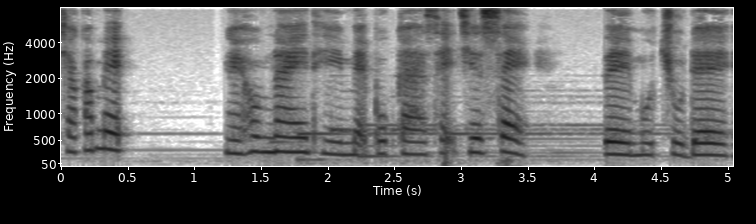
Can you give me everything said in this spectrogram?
Chào các mẹ, ngày hôm nay thì mẹ Puka sẽ chia sẻ về một chủ đề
